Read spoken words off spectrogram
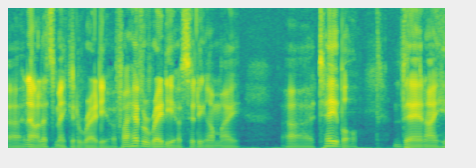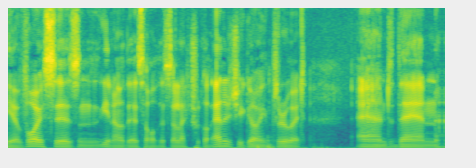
uh, now let's make it a radio. If I have a radio sitting on my uh, table, then I hear voices, and you know, there's all this electrical energy going through it. And then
